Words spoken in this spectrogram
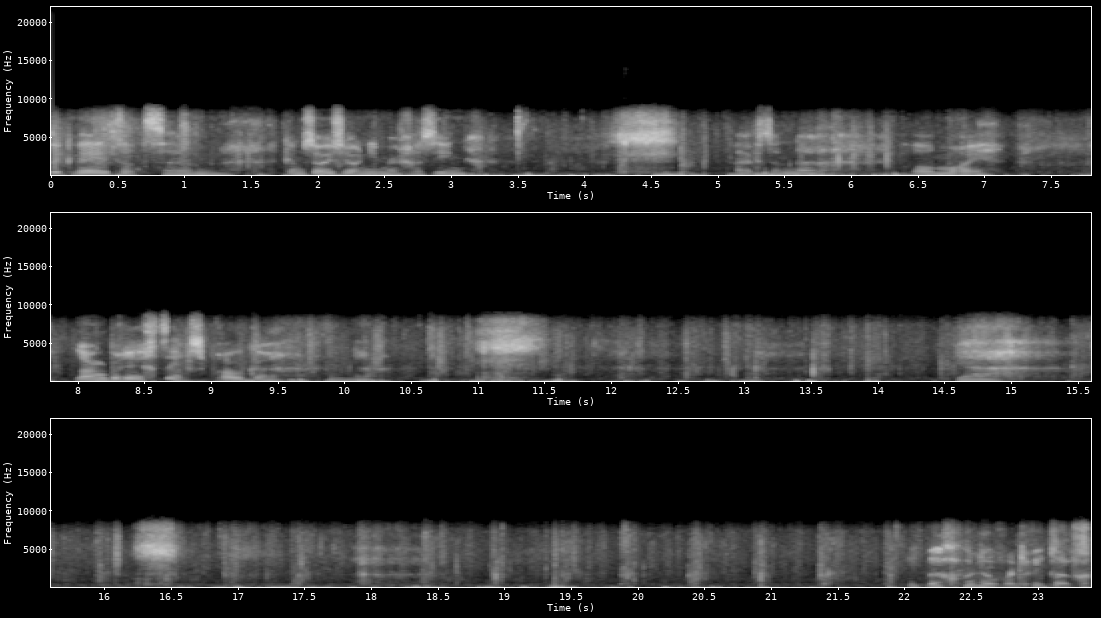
Ik weet dat um, ik hem sowieso niet meer ga zien. Hij heeft een uh, wel mooi lang bericht ingesproken. En, uh, ja. Ik ben gewoon heel verdrietig.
